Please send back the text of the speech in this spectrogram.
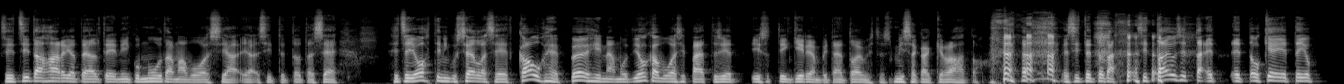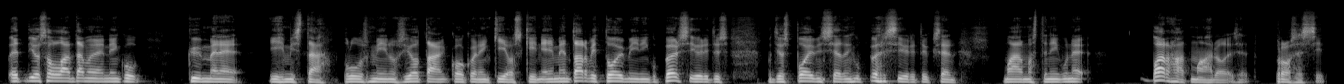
sit sitä harjoiteltiin niin kuin muutama vuosi ja, ja sitten tota se – sitten se johti niin kuin sellaiseen, että kauhean pöhinä, mutta joka vuosi päättyi siihen, että istuttiin kirjanpitäjän toimistossa, missä kaikki rahat on. ja sitten tota, sit tajus, että et, et, okei, että et jos ollaan tämmöinen niin kuin kymmenen ihmistä plus miinus jotain kokoinen kioski, niin ei meidän tarvitse toimia niin kuin pörssiyritys, mutta jos poimisi sieltä niin kuin pörssiyrityksen maailmasta niin kuin ne parhaat mahdolliset prosessit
